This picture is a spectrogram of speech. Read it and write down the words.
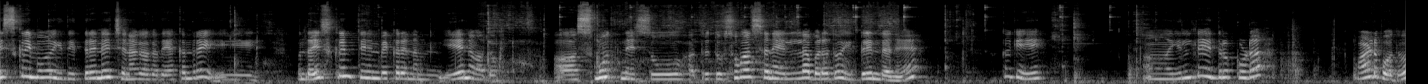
ಐಸ್ ಕ್ರೀಮು ಇದಿದ್ರೇ ಚೆನ್ನಾಗಾಗೋದು ಯಾಕಂದರೆ ಈ ಒಂದು ಐಸ್ ಕ್ರೀಮ್ ತಿನ್ಬೇಕಾದ್ರೆ ನಮ್ಮ ಏನು ಅದು ಸ್ಮೂತ್ನೆಸ್ಸು ಅದ್ರದ್ದು ಸುವಾಸನೆ ಎಲ್ಲ ಬರೋದು ಇದರಿಂದನೇ. ಹಾಗಾಗಿ ಇಲ್ಲದೇ ಇದ್ದರೂ ಕೂಡ ಮಾಡ್ಬೋದು.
